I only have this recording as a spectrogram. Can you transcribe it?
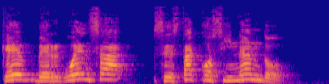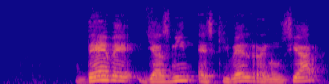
¿Qué vergüenza se está cocinando? Debe Yasmín Esquivel renunciar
